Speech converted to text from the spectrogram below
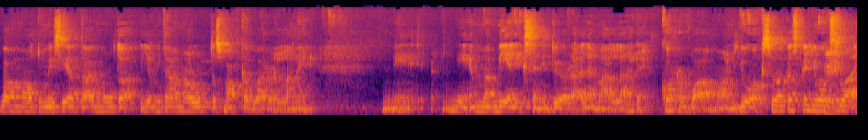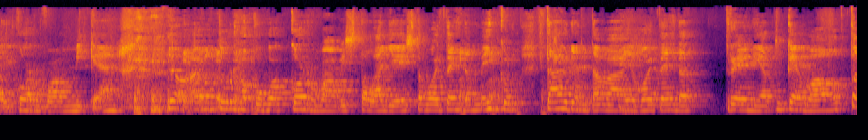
vammautumisia tai muuta ja mitä on ollut tuossa matkan varrella, niin niin, niin en mä mielikseni pyöräilemään lähde korvaamaan juoksua, koska juoksua okay. ei korvaa mikään. ja on aivan turha puhua korvaavista lajeista. Voi tehdä niin kuin täydentävää ja voi tehdä treeniä tukevaa, mutta...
